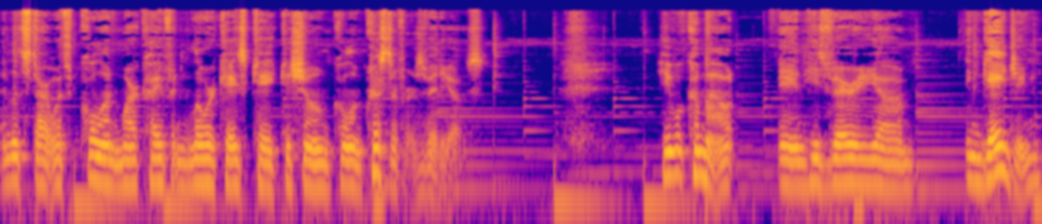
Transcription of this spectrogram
and let's start with colon mark hyphen lowercase k Kishon colon Christopher's videos. He will come out and he's very um, engaging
